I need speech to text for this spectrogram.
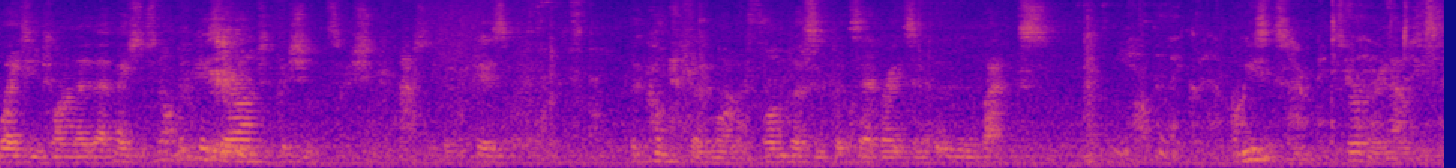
waiting to unload their patients, not because there aren't sufficient, sufficient capacity, but because the contraflow model, one person puts their brakes and it all backs. I'm using some extraordinary analogies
